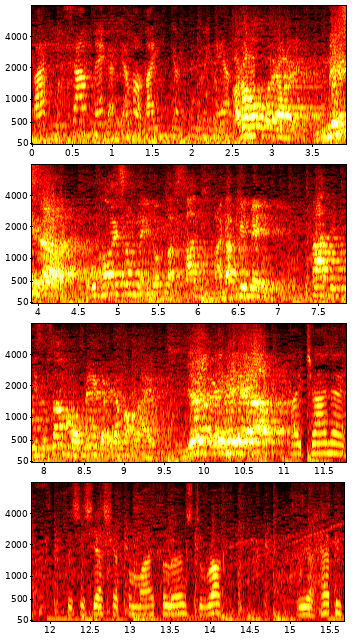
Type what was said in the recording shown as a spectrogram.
八月三 mega 音乐礼约定你哋大家好，我系 Mr，好开心嚟到佛山同大家见面。八月二十三号 mega 音乐礼约定你哋啦。Hi China，this is Yes from Michael learns to rock. We are happy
